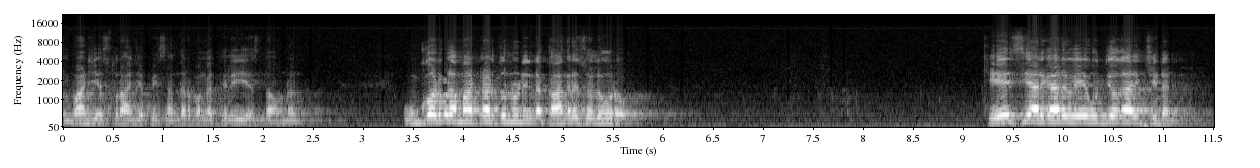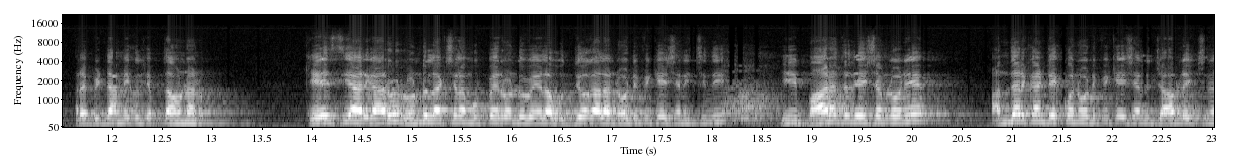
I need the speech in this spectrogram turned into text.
డిమాండ్ చేస్తున్నా అని చెప్పి సందర్భంగా తెలియజేస్తా ఉన్నాను. ఇంకోటి కూడా మాట్లాడుతున్నాడు నిన్న కాంగ్రెస్ వాళ్ళు ఎవరో. కేసీఆర్ గారు ఏ ఉద్యోగాలు ఇచ్చిండని. అరే బిడ్డ మీకు చెప్తా ఉన్నాను. కేసీఆర్ గారు రెండు లక్షల ముప్పై రెండు వేల ఉద్యోగాల నోటిఫికేషన్ ఇచ్చింది. ఈ భారతదేశంలోనే అందరికంటే ఎక్కువ నోటిఫికేషన్లు జాబ్లు ఇచ్చిన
